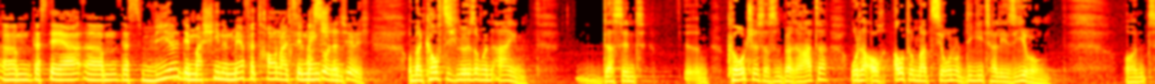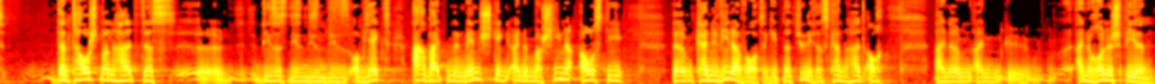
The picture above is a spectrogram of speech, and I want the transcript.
Ähm, dass, der, ähm, dass wir den Maschinen mehr vertrauen als den Menschen. Ach so, natürlich. Und man kauft sich Lösungen ein. Das sind ähm, Coaches, das sind Berater oder auch Automation und Digitalisierung. Und dann tauscht man halt das, äh, dieses, diesen, diesen, dieses Objekt arbeitenden Mensch gegen eine Maschine aus, die ähm, keine Widerworte gibt. Natürlich, das kann halt auch eine, ein, äh, eine Rolle spielen.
